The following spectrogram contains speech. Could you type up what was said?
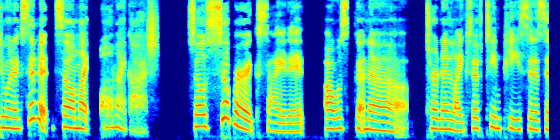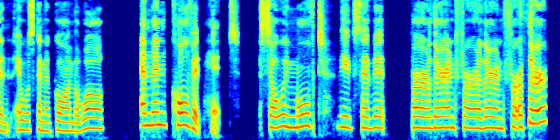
do an exhibit, so I'm like, oh my gosh, so super excited. I was gonna turn in like 15 pieces, and it was gonna go on the wall, and then COVID hit, so we moved the exhibit further and further and further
